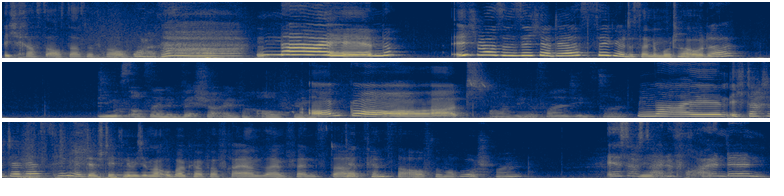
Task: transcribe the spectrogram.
Ich raste aus, da ist eine Frau. Oh, das ist Nein! Ich war so sicher, der ist Single. Das ist seine Mutter, oder? Die muss auch seine Wäsche einfach aufhängen. Oh Gott! Oh nee, das Valentinstag. Nein, ich dachte, der wäre Single. Der steht nämlich immer oberkörperfrei an seinem Fenster. Der hat Fenster auf, soll mal rüberschreien? ist das Ja. deine Freundin?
